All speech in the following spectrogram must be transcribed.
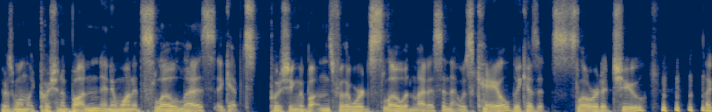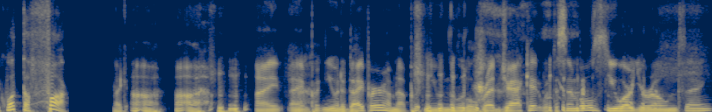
there's one like pushing a button, and it wanted slow lettuce. It kept s- pushing the buttons for the word slow and lettuce, and that was kale because it's slower to chew. like what the fuck? Like uh uh-uh, uh I I ain't putting you in a diaper. I'm not putting you in the little red jacket with the cymbals. You are your own thing.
